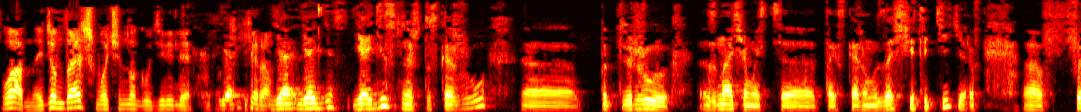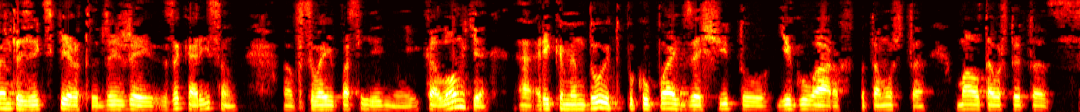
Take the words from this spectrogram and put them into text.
Ладно, идем дальше. Мы очень много уделили я, кикерам. Я, я, един, я единственное, что скажу, э, подтвержу значимость, э, так скажем, защиты кикеров. Э, фэнтези-эксперт Джей Джей Закарисон э, в своей последней колонке рекомендует покупать защиту Ягуаров, потому что мало того, что это с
